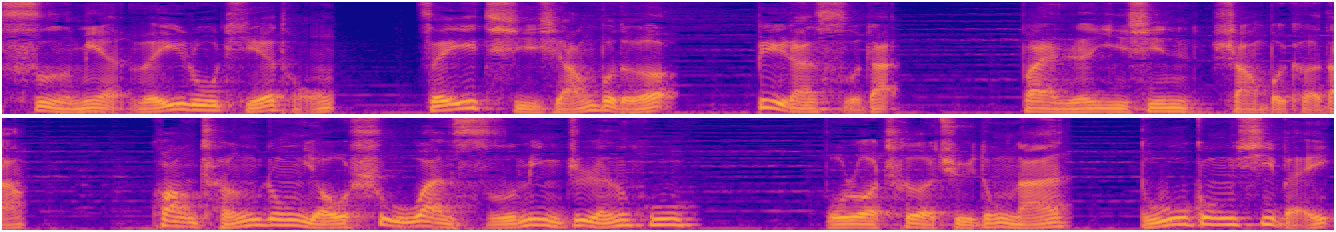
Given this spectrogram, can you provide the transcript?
四面围如铁桶，贼起降不得，必然死战，万人一心，尚不可当。”况城中有数万死命之人乎？不若撤去东南，独攻西北，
